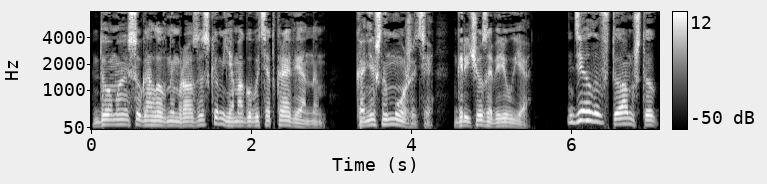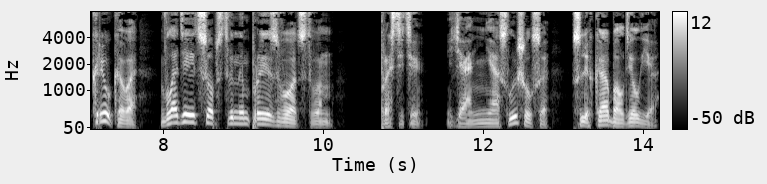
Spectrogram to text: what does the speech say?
«Думаю, с уголовным розыском я могу быть откровенным». «Конечно, можете», — горячо заверил я. «Дело в том, что Крюкова владеет собственным производством». «Простите, я не ослышался?» — слегка обалдел я.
